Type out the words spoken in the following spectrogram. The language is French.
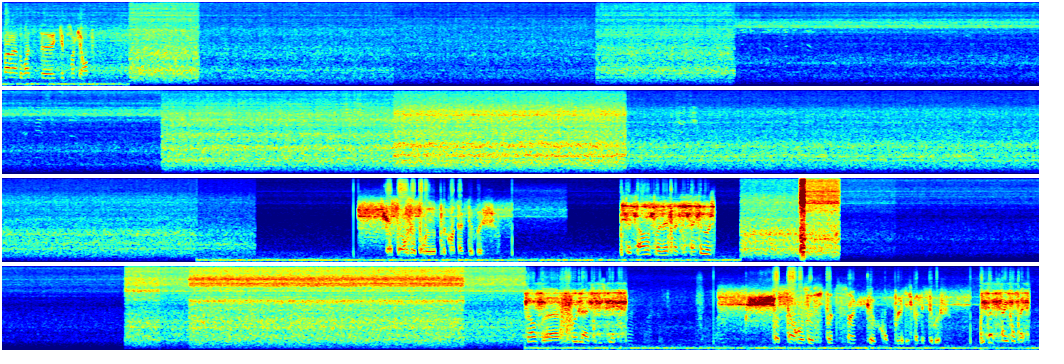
par la droite 440. Cap 140. Quatorze, pour le contact gauche. 14, vous posez votre contact gauche. full à tout display. 14, système 5, complet, disconnect gauche. Système 5 complet.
